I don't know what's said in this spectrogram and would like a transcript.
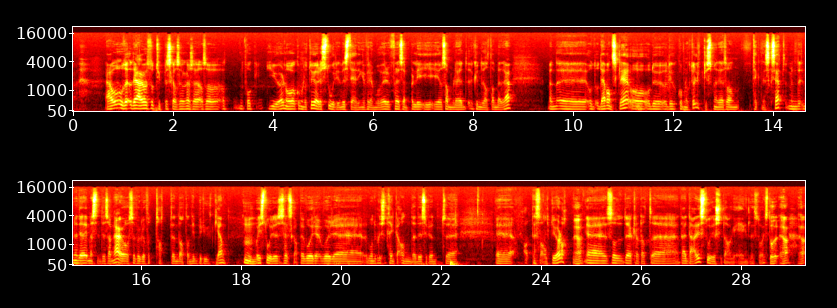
Ja, og det, det, er jo så typisk altså, kanskje, altså, at folk gjør nå, kommer til å gjøre store investeringer fremover, f.eks. I, i å samle kundedataen bedre. Men, øh, og, det er vanskelig, og, og, du, og, du, kommer nok til å lykkes med det sånn teknisk sett. Men det, men det mest interessante er jo selvfølgelig å få tatt den dataen i bruk igjen. Mm. Og i store selskaper hvor, hvor uh, må du plutselig tenke annerledes rundt uh, nesten alt du gjør. da. Ja. så det er klart at det er der de store slaget egentlig står. står ja, ja.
